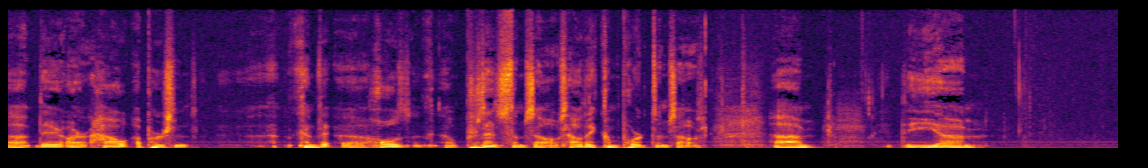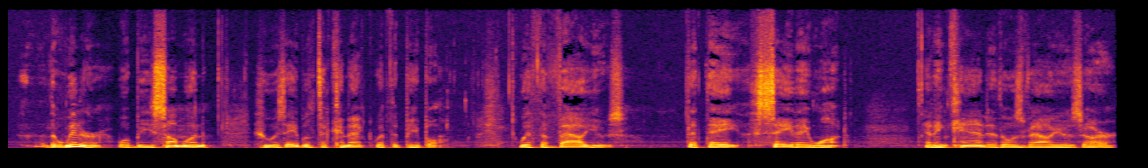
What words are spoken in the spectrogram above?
Uh, they are how a person conv- uh, holds uh, presents themselves, how they comport themselves. Um, the um, the winner will be someone who is able to connect with the people with the values that they say they want. And in Canada, those values are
